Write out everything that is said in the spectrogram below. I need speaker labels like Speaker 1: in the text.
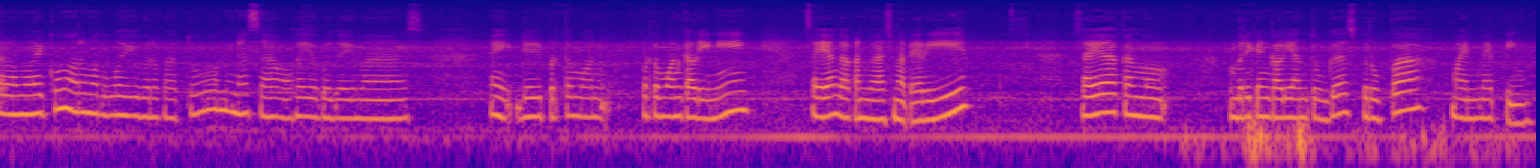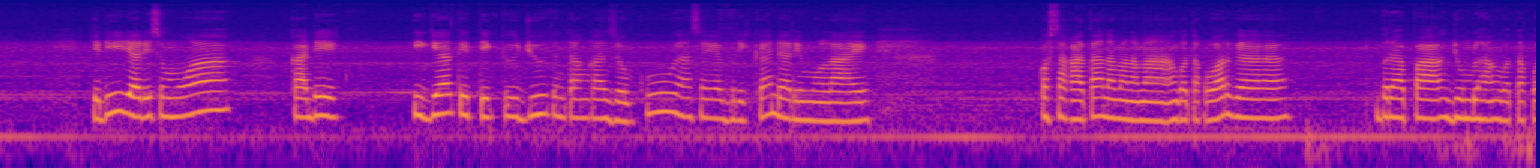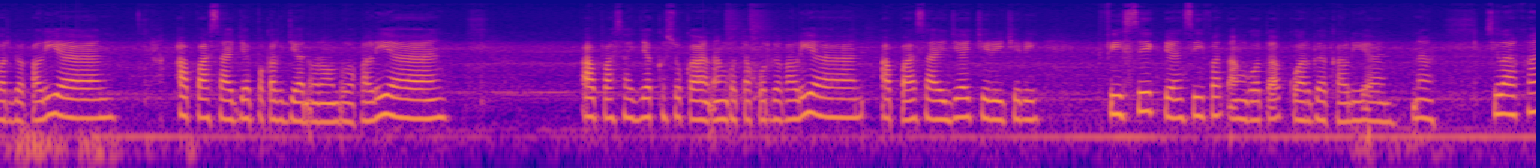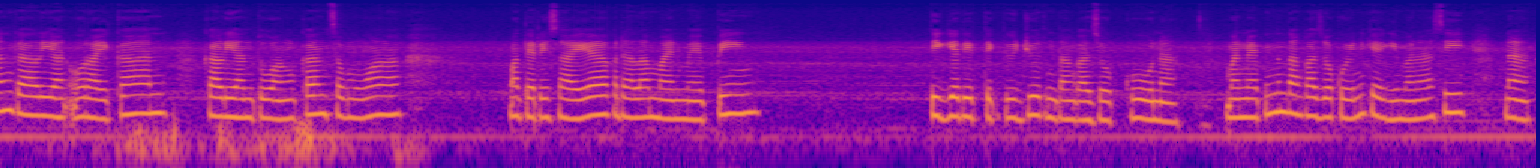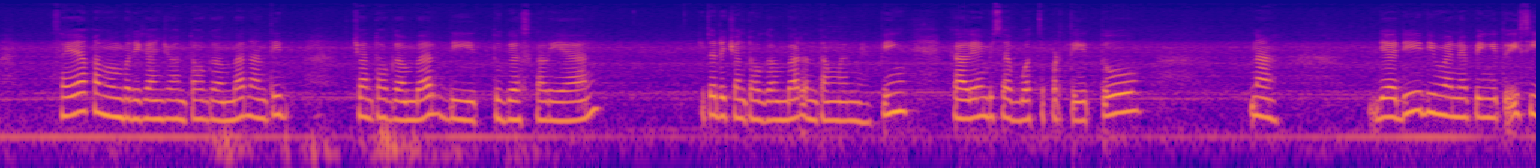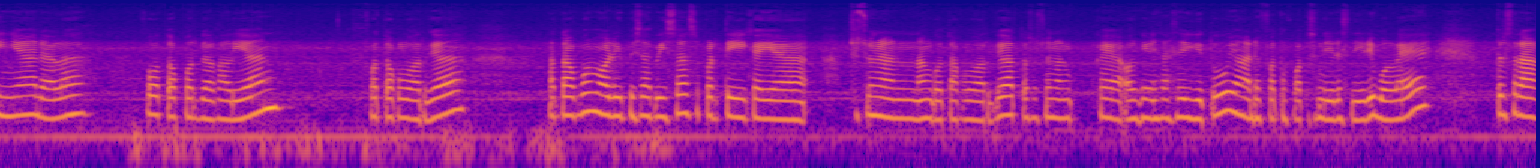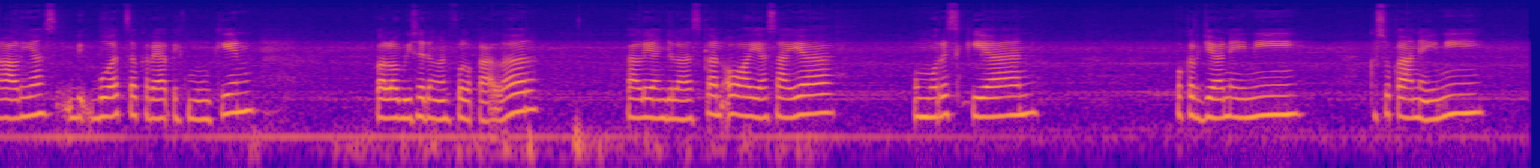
Speaker 1: Assalamualaikum warahmatullahi wabarakatuh. Minasang ohayo gozaimasu. Nih, dari pertemuan pertemuan kali ini saya nggak akan bahas materi. Saya akan memberikan kalian tugas berupa mind mapping. Jadi dari semua KD 3.7 tentang Kazoku yang saya berikan dari mulai kosakata nama-nama anggota keluarga, berapa jumlah anggota keluarga kalian, apa saja pekerjaan orang tua kalian, apa saja kesukaan anggota keluarga kalian, apa saja ciri-ciri fisik dan sifat anggota keluarga kalian. Nah, silakan kalian uraikan, kalian tuangkan semua materi saya ke dalam mind mapping 3.7 tentang Kazoku. Nah, mind mapping tentang Kazoku ini kayak gimana sih? Nah saya akan memberikan contoh gambar nanti contoh gambar di tugas kalian. Itu ada contoh gambar tentang mind mapping. Kalian bisa buat seperti itu. Nah jadi di mind mapping itu isinya adalah foto keluarga kalian foto keluarga ataupun mau dipisah-pisah seperti kayak susunan anggota keluarga atau susunan kayak organisasi gitu yang ada foto-foto sendiri-sendiri boleh. Terserah kalian buat sekreatif mungkin. Kalau bisa dengan full color kalian jelaskan oh ayah saya umurnya sekian pekerjaannya ini kesukaannya ini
